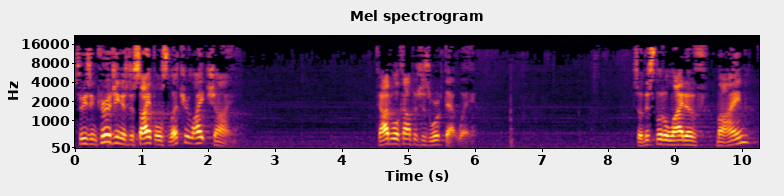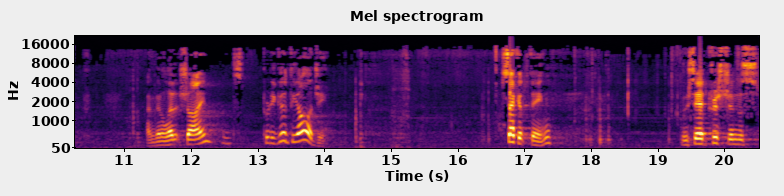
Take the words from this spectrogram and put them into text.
So he's encouraging his disciples, Let your light shine. God will accomplish his work that way. So this little light of mine, I'm going to let it shine. It's pretty good theology. Second thing, we said Christians,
